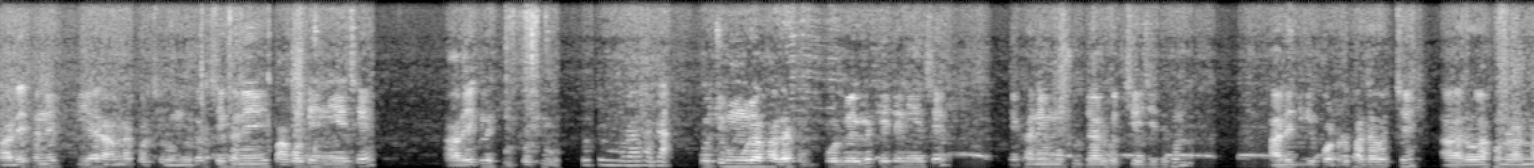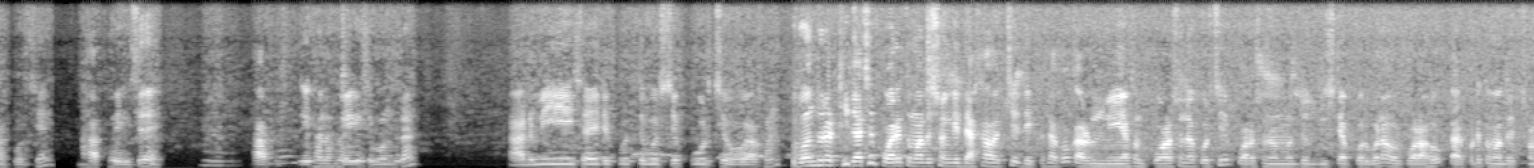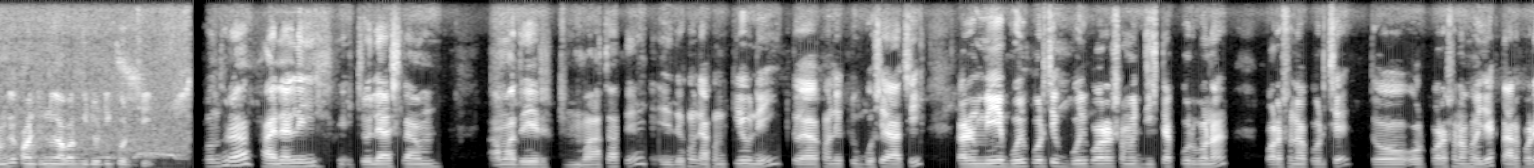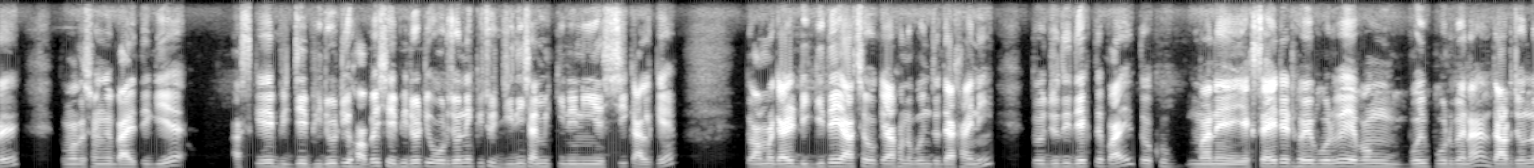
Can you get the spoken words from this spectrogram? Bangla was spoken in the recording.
আর এখানে পিয়া রান্না করছে বন্ধুরা? সেখানে পাঁপড়কে নিয়েছে। আর এগুলো কি? কচু? কচুর মুড়া ভাজা। কচুর মুড়া ভাজা করবে এগুলো কেটে নিয়েছে। এখানে মুসুর ডাল হচ্ছে এই যে দেখুন। আর এদিকে পটল ভাজা হচ্ছে। আর ও এখন রান্না করছে। ভাত হয়ে গেছে? ভাত এখানে হয়ে গেছে বন্ধুরা। আর মেয়ে এই সাইডে পড়তে বসছে, পড়ছে ও এখন। বন্ধুরা, ঠিক আছে, পরে তোমাদের সঙ্গে দেখা হচ্ছে, দেখতে থাকো, কারণ মেয়ে এখন পড়াশোনা করছে, পড়াশোনার মধ্যে ডিস্টার্ব করব না ওর পড়া হোক, তারপরে তোমাদের সঙ্গে কন্টিনিউ আবার ভিডিওটি করছি। বন্ধুরা ফাইনালি চলে আসলাম আমাদের মাচাতে। এই দেখুন, এখন কেউ নেই, তো এখন একটু বসে আছি, কারণ মেয়ে বই পড়ছে, বই পড়ার সময় ডিস্টার্ব করব না, পড়াশোনা করছে, তো ওর পড়াশোনা হয়ে যাক, তারপরে তোমাদের সঙ্গে বাড়িতে গিয়ে আজকে যে ভিডিওটি হবে, সেই ভিডিওটি ওর জন্য কিছু জিনিস আমি কিনে নিয়ে এসেছি কালকে। তো আমার গাড়ি ডিগ্গিতেই আছে, ওকে এখনও পর্যন্ত দেখায়নি। তো যদি দেখতে পাই, তো খুব মানে এক্সাইটেড হয়ে পড়বে এবং বই পড়বে না। যার জন্য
